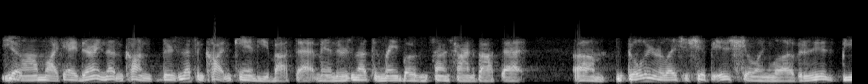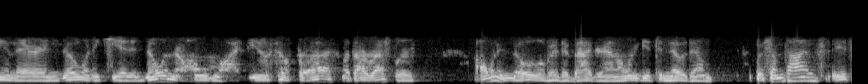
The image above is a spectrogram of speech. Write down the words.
You yeah. know, I'm like, hey, there ain't nothing cotton. There's nothing cotton candy about that, man. There's nothing rainbows and sunshine about that. Um, building a relationship is showing love, and it is being there and knowing a kid and knowing their home life. You know, so for us with our wrestlers, I want to know a little bit of their background. I want to get to know them but sometimes it's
